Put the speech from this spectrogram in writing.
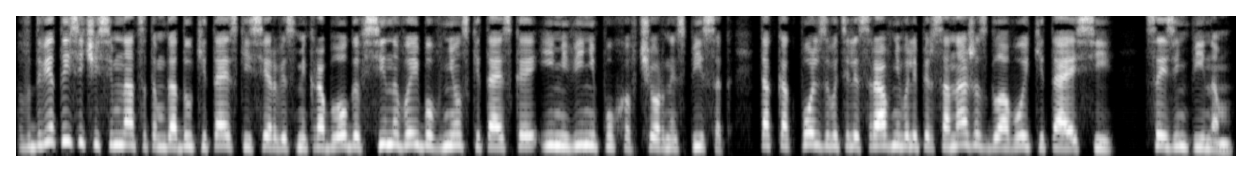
в 2017 году китайский сервис микроблогов Weibo внес китайское имя Винни-Пуха в черный список, так как пользователи сравнивали персонажа с главой Китая Си, Цзиньпином.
